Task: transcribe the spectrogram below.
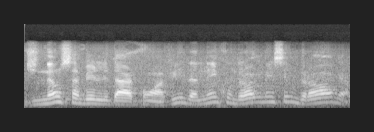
de não saber lidar com a vida, nem com droga, nem sem droga.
